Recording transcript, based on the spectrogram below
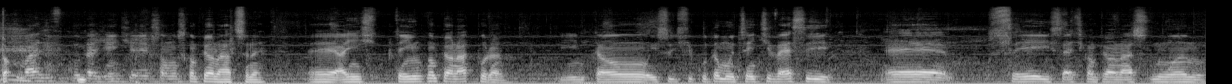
tá- O que mais dificulta a gente é- são os campeonatos, né? É, a gente tem um campeonato por ano. E Então isso dificulta muito. Se a gente tivesse é, seis, sete campeonatos no ano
